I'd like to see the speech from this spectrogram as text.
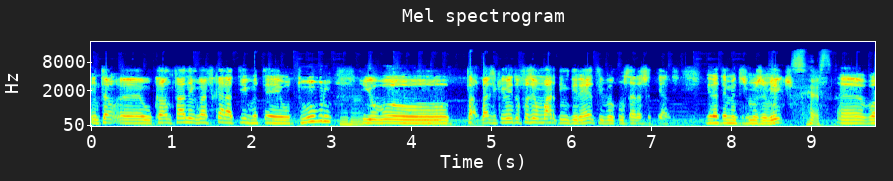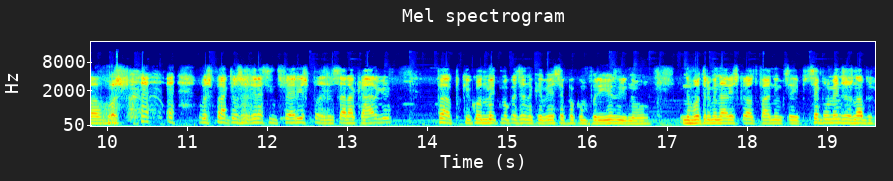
Então, uh, o crowdfunding vai ficar ativo até outubro uhum. e eu vou, basicamente, vou fazer um marketing direto e vou começar a chatear diretamente os meus amigos. Certo. Uh, vou, vou, esperar, vou, esperar, que eles regressem de férias para regressar à carga, pá, porque quando meto uma coisa na cabeça é para cumprir e não, não vou terminar este crowdfunding sem, sem pelo menos as novas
